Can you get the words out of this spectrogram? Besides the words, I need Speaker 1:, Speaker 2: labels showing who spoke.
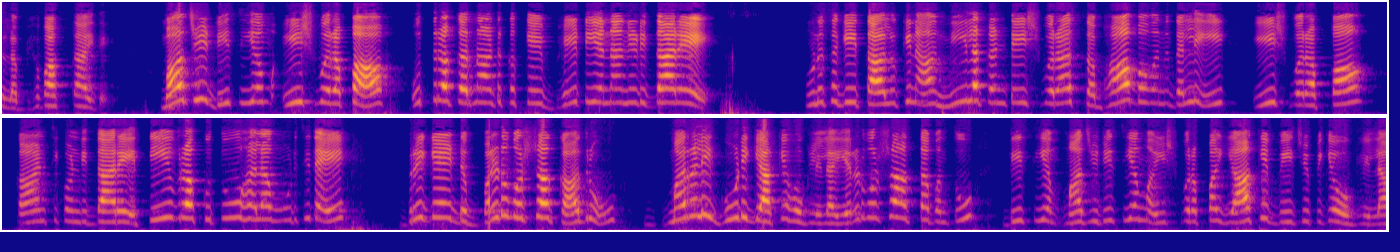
Speaker 1: ಲಭ್ಯವಾಗ್ತಾ ಇದೆ. ಮಾಜಿ ಡಿಸಿಎಂ ಈಶ್ವರಪ್ಪ ಉತ್ತರ ಕರ್ನಾಟಕಕ್ಕೆ ಭೇಟಿಯನ್ನ ನೀಡಿದ್ದಾರೆ. ಹುಣಸಗಿ ತಾಲೂಕಿನ ನೀಲಕಂಠೇಶ್ವರ ಸಭಾಭವನದಲ್ಲಿ ಈಶ್ವರಪ್ಪ ಕಾಣಿಸಿಕೊಂಡಿದ್ದಾರೆ. ತೀವ್ರ ಕುತೂಹಲ ಮೂಡಿಸಿದೆ. ಬ್ರಿಗೇಡ್ ಎರಡು ವರ್ಷ ಕಾದ್ರೂ ಮರಳಿ ಗೂಡಿಗೆ ಯಾಕೆ ಹೋಗ್ಲಿಲ್ಲ? ಎರಡು ವರ್ಷ ಆಗ್ತಾ ಬಂತು. ಡಿಸಿಎಂ ಮಾಜಿ ಡಿಸಿಎಂ ಈಶ್ವರಪ್ಪ ಯಾಕೆ ಬಿಜೆಪಿಗೆ ಹೋಗ್ಲಿಲ್ಲ?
